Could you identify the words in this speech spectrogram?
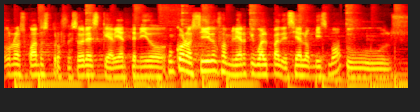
unos cuantos profesores que habían tenido un conocido familiar que igual padecía lo mismo. Tus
